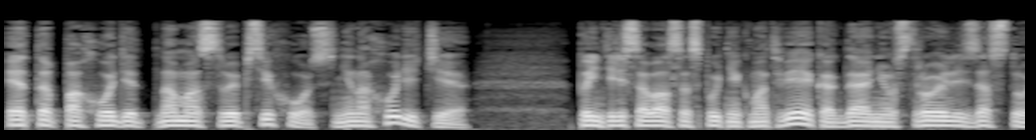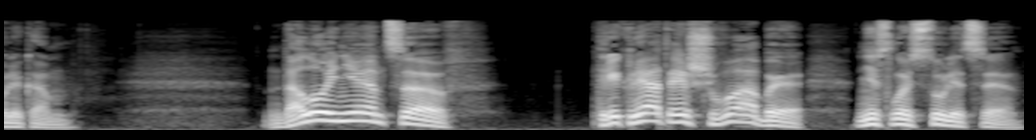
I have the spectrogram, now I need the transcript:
«Это походит на массовый психоз, не находите?» — поинтересовался спутник Матвея, когда они устроились за столиком. «Долой немцев! Треклятые швабы!» — неслось с улицы.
